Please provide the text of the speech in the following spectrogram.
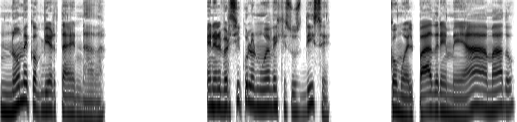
no me convierta en nada. En el versículo 9 Jesús dice, Como el Padre me ha amado,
